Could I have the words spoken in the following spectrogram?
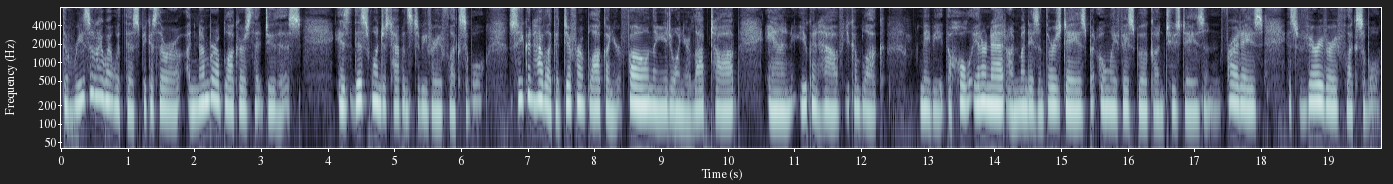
the reason I went with this, because there are a number of blockers that do this, is this one just happens to be very flexible. So you can have like a different block on your phone than you do on your laptop, and you can have, you can block maybe the whole internet on Mondays and Thursdays, but only Facebook on Tuesdays and Fridays. It's very, very flexible.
